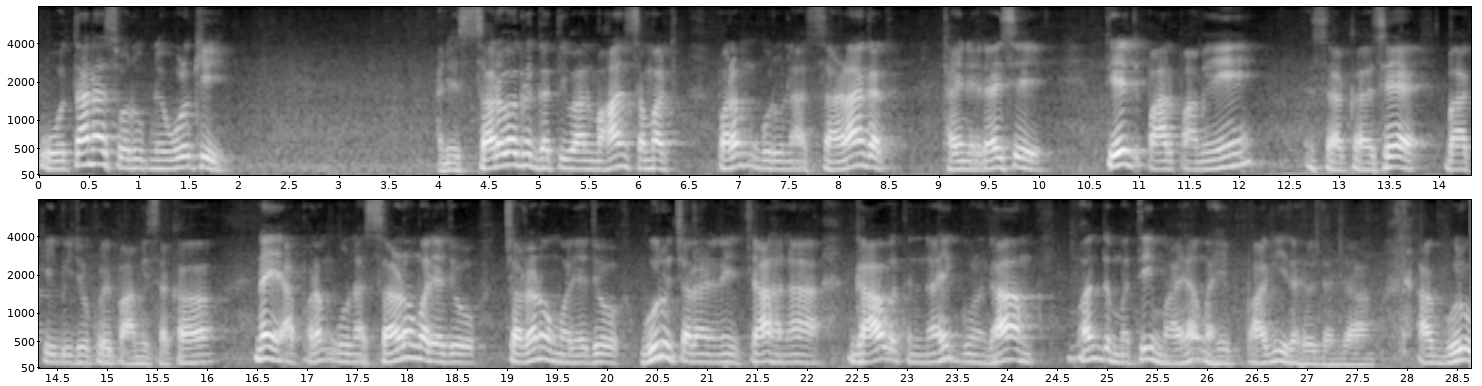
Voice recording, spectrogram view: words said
પોતાના સ્વરૂપને ઓળખી અને સર્વજ્ઞ ગતિવાન મહાન સમર્થ પરમ ગુરુના શરણાગત થઈને રહેશે, તે જ પાર પામી શકશે બાકી બીજો કોઈ પામી શકે નહીં. આ પરમ ગુરુના શરણોમાં રહેજો ચરણોમાં રહેજો ગુરુ ચરણની ચાહના, ગાવત નહીં ગુણગામ. મંદમતી માયામહી પાગી રહ્યો જંજામ. આ ગુરુ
